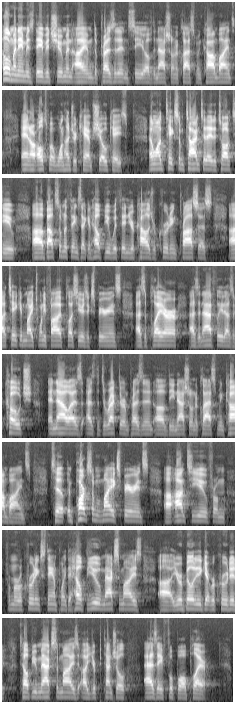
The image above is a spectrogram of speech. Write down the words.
Hello, my name is David Schuman. I am the president and CEO of the National Underclassmen Combines and our Ultimate 100 Camp Showcase. I want to take some time today to talk to you uh, about some of the things that can help you within your college recruiting process. Uh, taking my 25 plus years experience as a player, as an athlete, as a coach, and now as, as the director and president of the National Underclassmen Combines to impart some of my experience uh, onto you from, from a recruiting standpoint to help you maximize uh, your ability to get recruited, to help you maximize uh, your potential as a football player.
